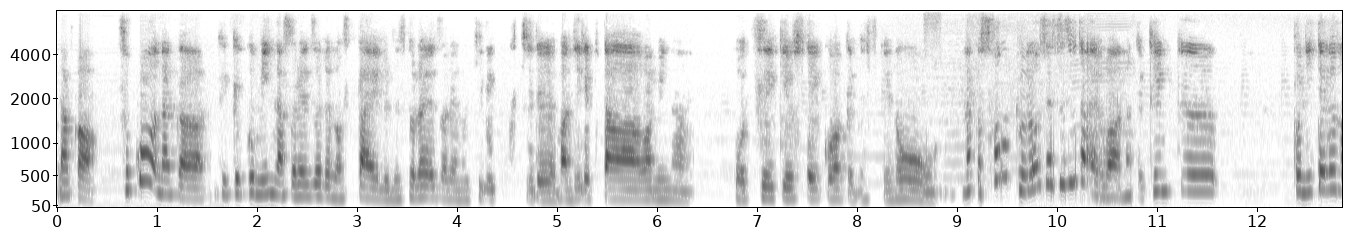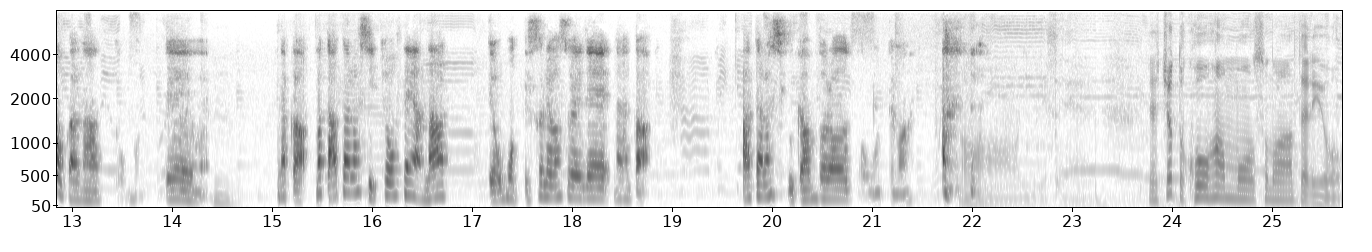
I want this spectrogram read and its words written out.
なんかそこをなんか結局みんなそれぞれのスタイルでそれぞれの切り口で、まあ、ディレクターはみんなこう追求していくわけですけどなんかそのプロセス自体はなんか研究と似てるのかなと思って、うん、なんかまた新しい挑戦やなって思ってそれはそれでなんか新しく頑張ろうと思ってます。ちょっと後半もその辺りを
